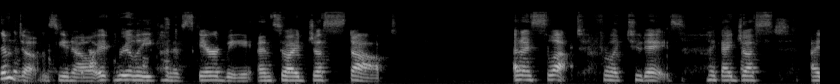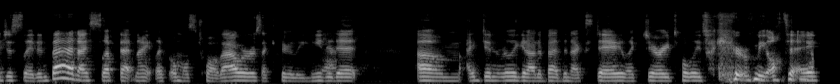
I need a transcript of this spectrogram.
symptoms you know? It really kind of scared me. And so i just stopped and I slept for like two days. Like I just I just laid in bed. I slept that night like almost 12 hours. I clearly needed yeah. it. Um, I didn't really get out of bed the next day. Like Jerry totally took care of me all day.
